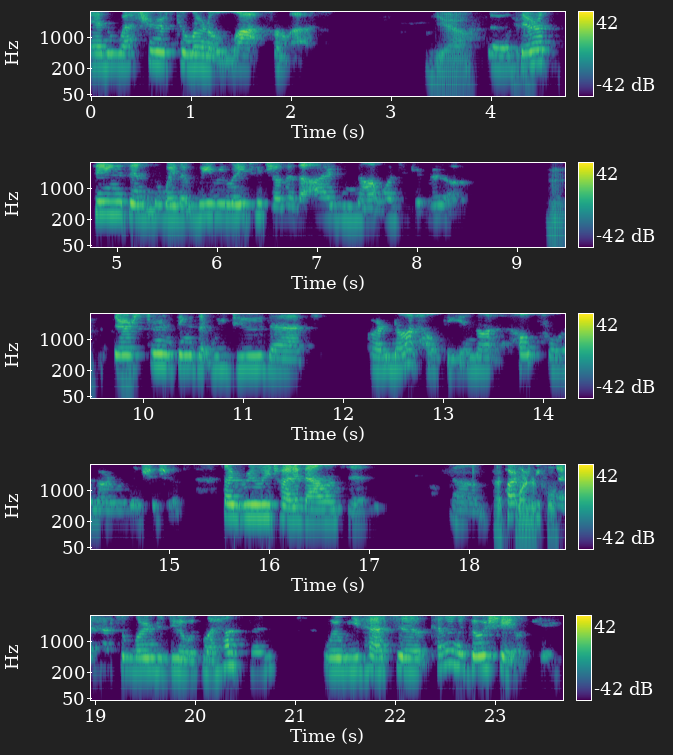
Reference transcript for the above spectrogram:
and Westerners can learn a lot from us. Yeah. So yeah. there are things in the way that we relate to each other that I do not want to get rid of. Mm. There are certain things that we do that are not healthy and not helpful in our relationships. So I really try to balance it. Um, That's partly wonderful. because I've had to learn to do it with my husband, where we've had to kind of negotiate. Okay,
